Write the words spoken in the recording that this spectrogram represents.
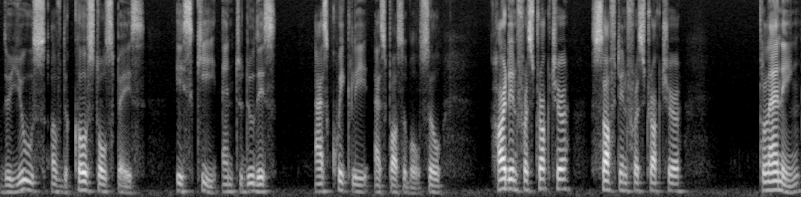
the use of the coastal space is key, and to do this as quickly as possible. So, hard infrastructure, soft infrastructure, planning,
